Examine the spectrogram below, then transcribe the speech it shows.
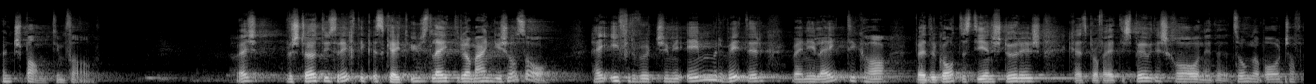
entspannt im Fall. Weißt, versteht uns richtig? Es geht uns Leiter ja manchmal schon so. Hey, ich verwünsche mich immer wieder, wenn ich Leitung habe, wenn der Gottesdienst durch ist, kein prophetisches Bild ist gekommen, nicht eine Zungenbotschaft.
